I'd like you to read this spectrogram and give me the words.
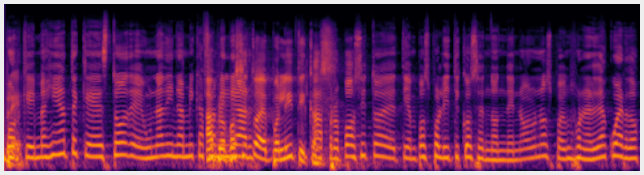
porque imagínate que esto de una dinámica familiar. A propósito de políticas. A propósito de tiempos políticos en donde no nos podemos poner de acuerdo,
